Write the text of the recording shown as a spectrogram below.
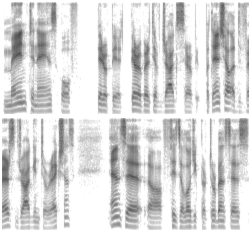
maintenance of perioperative drug therapy. Potential adverse drug interactions and the uh, physiologic perturbances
